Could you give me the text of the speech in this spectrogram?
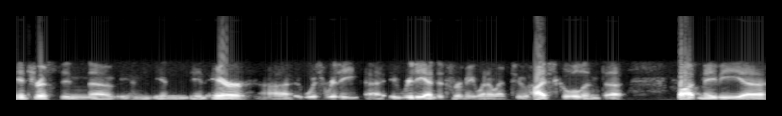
interest in, uh, in in in air uh, was really uh, it really ended for me when I went to high school and uh, thought maybe uh,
